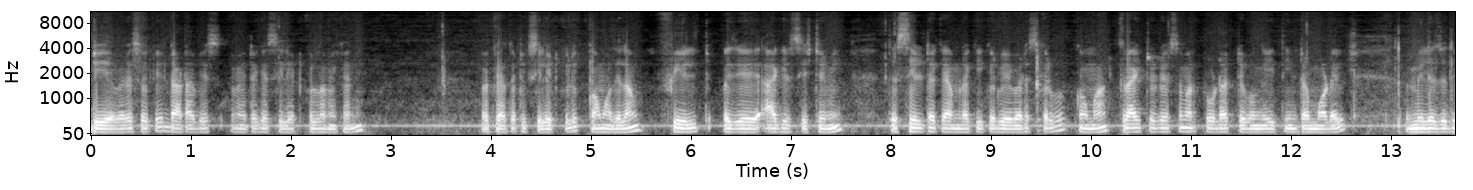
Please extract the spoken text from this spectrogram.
D average okay database আমি এটাকে সিলেক্ট করলাম এখানে। ওকে, এতটুকু সিলেক্ট করলে কমা দিলাম ফিল্ড ওই যে আগের সিস্টেমই তো সেলটাকে আমরা কী করব, এভারেজ করব কমা ক্রাইটেরিয়া আমার প্রোডাক্ট এবং এই তিনটা মডেল মিলে যদি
